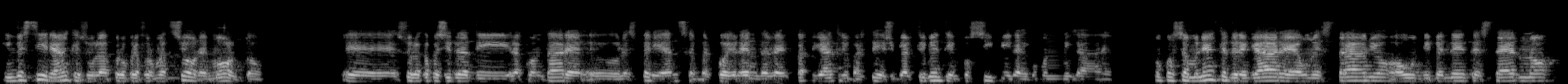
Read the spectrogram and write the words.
investire anche sulla propria formazione molto, eh, sulla capacità di raccontare eh, le per poi rendere gli altri partecipi, altrimenti è impossibile comunicare non possiamo neanche delegare a un estraneo o un dipendente esterno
